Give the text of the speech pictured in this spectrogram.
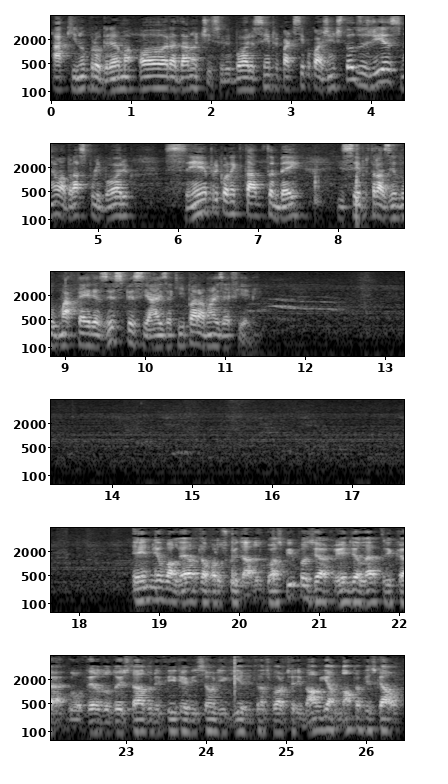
aqui no programa Hora da Notícia. O Libório sempre participa com a gente todos os dias, né? Um abraço para o Libório, sempre conectado também e sempre trazendo matérias especiais aqui para mais FM. Enel alerta para os cuidados com as pipas e a rede elétrica. Governo do Estado unifica a emissão de guia de transporte animal e a nota fiscal.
